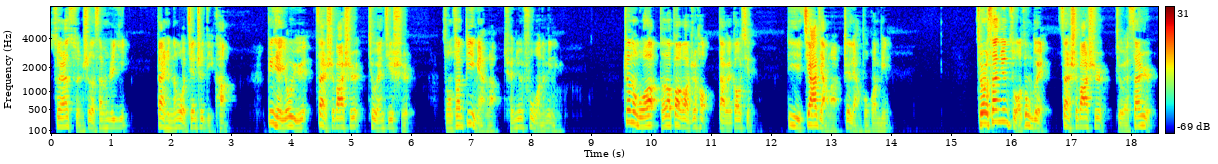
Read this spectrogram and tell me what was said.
虽然损失了三分之一，但是能够坚持抵抗，并且由于暂十八师救援及时，总算避免了全军覆没的命运。郑洞国得到报告之后大为高兴，立即嘉奖了这两部官兵。九十三军左纵队暂十八师九月三日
